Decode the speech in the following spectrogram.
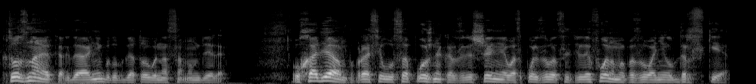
Кто знает, когда они будут готовы на самом деле. Уходя, он попросил у сапожника разрешения воспользоваться телефоном и позвонил Дерске.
